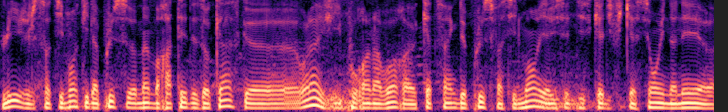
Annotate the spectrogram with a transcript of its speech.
Lui, j'ai le sentiment qu'il a plus même raté des occasions que voilà, il pourrait en avoir 4-5 de plus facilement. Il y a eu cette disqualification une année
